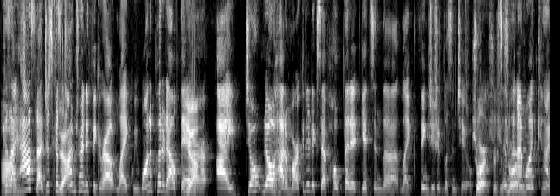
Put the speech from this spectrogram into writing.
Because I Um, asked that just because yeah. I'm trying to figure out, like, we want to put it out there. Yeah. I don't know how to market it except hope that it gets in the, like, things you should listen to. Sure, sure, sure, and sure. then I'm like, can I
